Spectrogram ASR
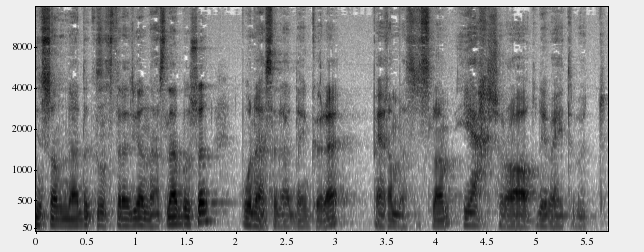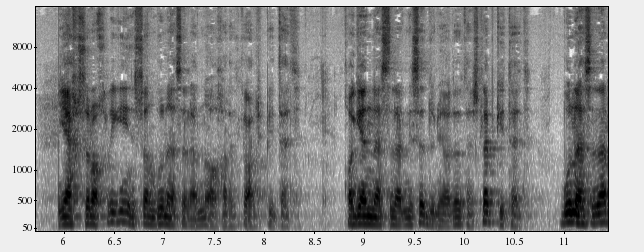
insonlarni qiziqtiradigan narsalar bo'lsin. Bu narsalardan ko'ra payg'ambar alayhissalom yaxshiroq deb aytib o'tdi. Yaxshiroqligi inson bu narsalarni oxiratga olib ketadi. Qolgan narsalarni esa dunyoda tashlab ketadi. Bu narsalar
